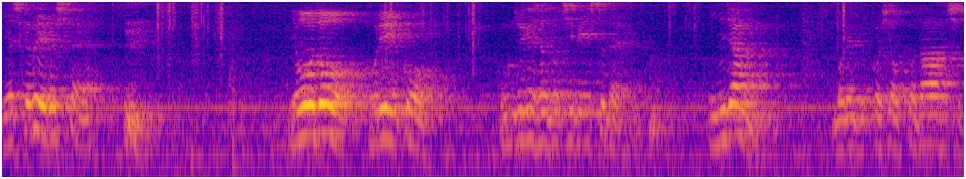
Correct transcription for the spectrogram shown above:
예수께서 이르시되 여도 돌이 있고 궁중에서도 집이 있으되 인자는 머리 둘 것이 없도다 하시고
